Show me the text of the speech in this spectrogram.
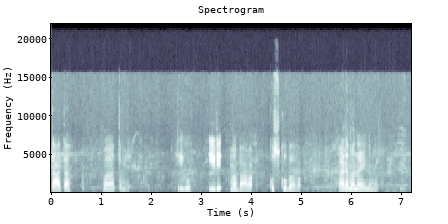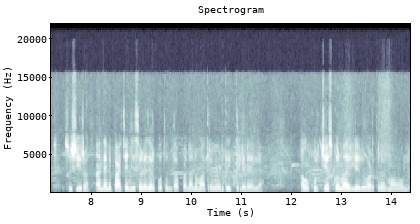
తాత మా అత్తమ్మ. ఇగో ఇదే మా బావ కుస్కు బావ. ఆడ మా నాయనమ్మ. సుశీరా అందరినీ పాచం చేసాడే సరిపోతుంది తప్ప నన్ను మాత్రం పెడితే ఎత్తలేడు వెళ్ళా అవి కుర్చీ చేసుకొని మరి నీళ్ళు పడుతున్నారు మా వాళ్ళు.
